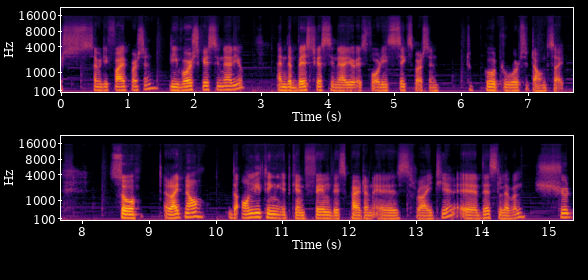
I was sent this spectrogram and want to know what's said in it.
75 percent the worst case scenario and the best case scenario is 46 percent to go towards the downside. So right now the only thing it can fail this pattern is right here uh, this level should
